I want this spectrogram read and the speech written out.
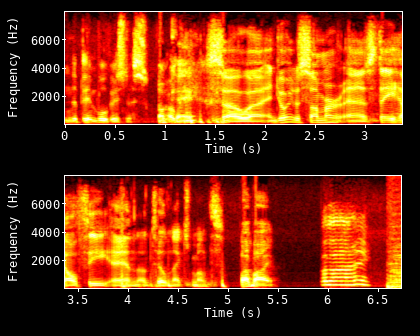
in the pinball business. Okay. So uh, enjoy the summer, uh, stay healthy, and until next month. Bye bye. Bye bye.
